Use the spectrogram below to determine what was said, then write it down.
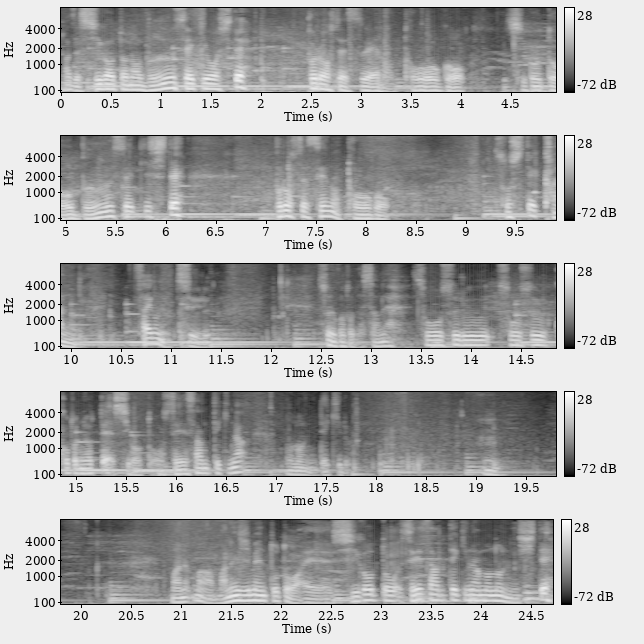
まず仕事の分析をしてプロセスへの統合。仕事を分析してプロセスへの統合。そして管理最後にツール。そういうことですよね。そうするそうすることによって仕事を生産的なものにできる、うん。マネ,、まあ、マネジメントとは、えー、仕事を生産的なものにして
